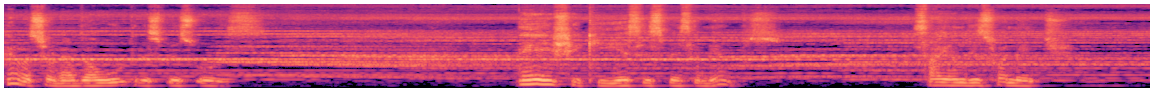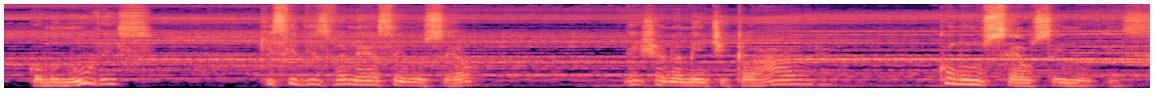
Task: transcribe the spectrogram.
relacionado a outras pessoas. Deixe que esses pensamentos saiam de sua mente como nuvens que se desvanecem no céu, deixando a mente clara como um céu sem nuvens.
